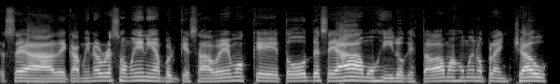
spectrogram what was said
O sea, de camino a WrestleMania, porque sabemos que todos deseábamos y lo que estaba más o menos planchado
